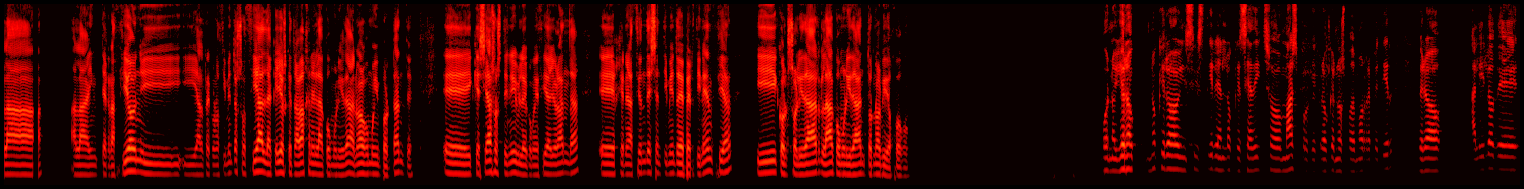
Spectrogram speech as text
la, integración y, al reconocimiento social de aquellos que trabajan en la comunidad, ¿no? algo muy importante. Eh, que sea sostenible, como decía Yolanda, eh, generación de sentimiento de pertinencia y consolidar la comunidad en torno al videojuego. Bueno, yo no, no quiero insistir en lo que se ha dicho más porque creo que nos podemos repetir, pero al hilo de,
